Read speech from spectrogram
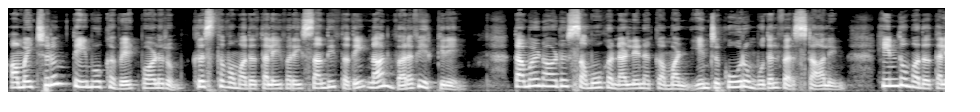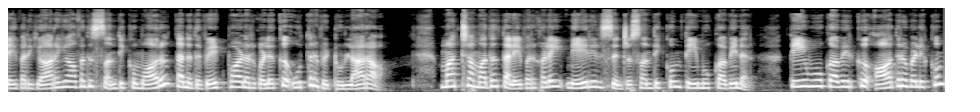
அமைச்சரும் திமுக வேட்பாளரும் கிறிஸ்தவ மத தலைவரை சந்தித்ததை நான் வரவேற்கிறேன். தமிழ்நாடு சமூக நல்லிணக்க மண் என்று கூறும் முதல்வர் ஸ்டாலின். இந்து மத தலைவர் யாரையாவது சந்திக்குமாறு தனது வேட்பாளர்களுக்கு உத்தரவிட்டுள்ளாரா? மற்ற மத தலைவர்களை நேரில் சென்று சந்திக்கும் திமுகவினர் திமுகவிற்கு ஆதரவளிக்கும்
